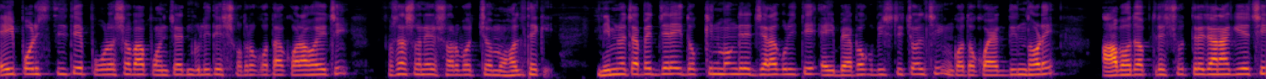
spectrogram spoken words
এই পরিস্থিতিতে পৌরসভা পঞ্চায়েতগুলিতে সতর্কতা করা হয়েছে প্রশাসনের সর্বোচ্চ মহল থেকে। নিম্নচাপের জেরেই দক্ষিণবঙ্গের জেলাগুলিতে এই ব্যাপক বৃষ্টি চলছে গত কয়েকদিন ধরে। আবহাওয়া দপ্তরের সূত্রে জানা গিয়েছে,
